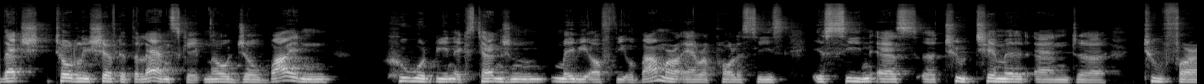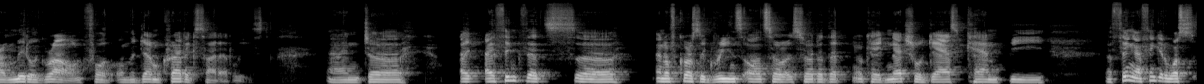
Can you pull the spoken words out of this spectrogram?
that sh- totally shifted the landscape. Now, Joe Biden, who would be an extension maybe of the Obama era policies, is seen as uh, too timid and uh, too far middle ground for on the Democratic side, at least. And uh, I, I, think that's, uh, and of course, the Greens also asserted that okay, natural gas can be a thing. I think it was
